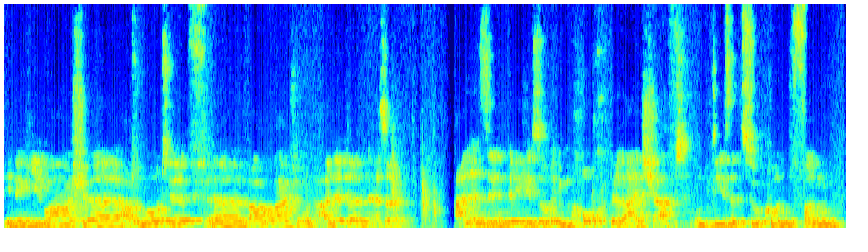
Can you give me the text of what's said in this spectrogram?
Energiebranche, Automotive, äh, Baubranche und alle dann, also alle sind wirklich so in Hochbereitschaft, um diese Zukunft von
